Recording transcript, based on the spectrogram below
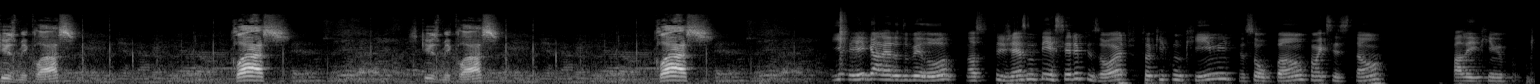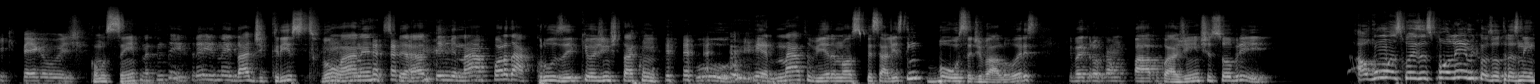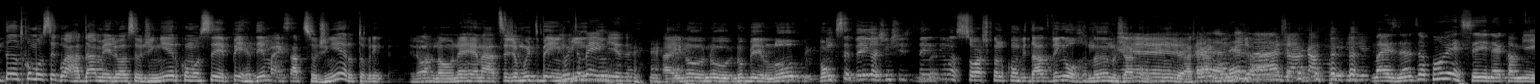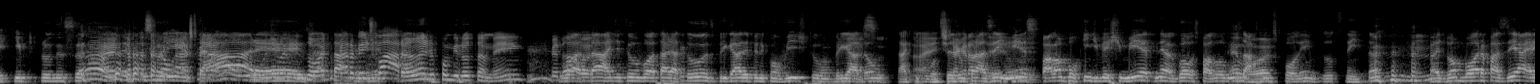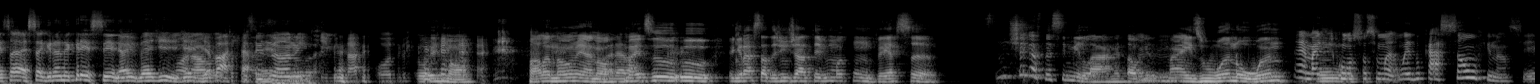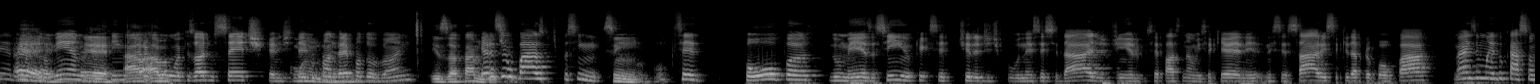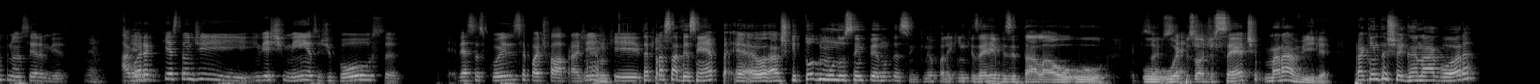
Excuse me, class. Class. Excuse me, class. Class. E aí, galera do Belô, nosso 33 episódio. Tô aqui com o Kimi, eu sou o Pão, como é que vocês estão? Fala aí, Kimi, o que que pega hoje? Como sempre, né? 33, na idade de Cristo. Vamos lá, né? Esperar terminar fora da cruz aí, porque hoje a gente tá com o Renato Vieira, nosso especialista em Bolsa de Valores, que vai trocar um papo com a gente sobre algumas coisas polêmicas, outras nem tanto. Como você guardar melhor seu dinheiro, como você perder mais rápido seu dinheiro. Tô brincando. Melhor não, né, Renato? Seja muito bem-vindo. Muito bem-vindo. Aí no, no, no Belô. Bom que você veio, a gente tem, tem uma sorte quando o convidado vem ornando já com fundo. É, acaba é com verdade. já. já acabou o. Mas antes eu conversei, né, com a minha equipe de produção. É, tipo assim, eu acho que orientar, no último é, episódio o cara veio de laranja, combinou também. Boa tarde, turma. Boa tarde a todos. Obrigado aí pelo convite, turma. Obrigadão estar aqui Ah, a com vocês. É um prazer imenso. Falar um pouquinho de investimento, né? Igual você falou, alguns É assuntos polêmicos, outros nem tanto. Uhum. Mas vamos embora fazer essa, essa grana crescer, né? Ao invés de, de, Moral, de tô abaixar. precisando, né? hein, Tá foda. Ô, irmão. Fala não, minha não. Mas o, o- engraçado, a gente já teve uma conversa. Não chega a ser similar, né? Talvez Uhum. mais one-on-one. É, mas Um- como se fosse uma, uma educação financeira, É, mais ou menos, é. assim, que A- era a- com o episódio 7 que a gente Com teve o com o André. Padovani. Que Exatamente. era assim o básico, tipo assim, Sim. o que você poupa do mês, assim, o que, que você tira de, tipo, necessidade, dinheiro que você fala assim, não, isso aqui é ne- necessário, isso aqui dá pra eu poupar, mas uma educação financeira mesmo. É. Agora, É. questão de investimento, de bolsa, dessas coisas, você pode falar pra gente? É, que, Até pra que- saber, assim, é, é, eu acho que todo mundo sempre pergunta assim, como eu falei, quem quiser revisitar lá o, o, o- o sete. episódio 7, maravilha. Pra quem tá chegando agora,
